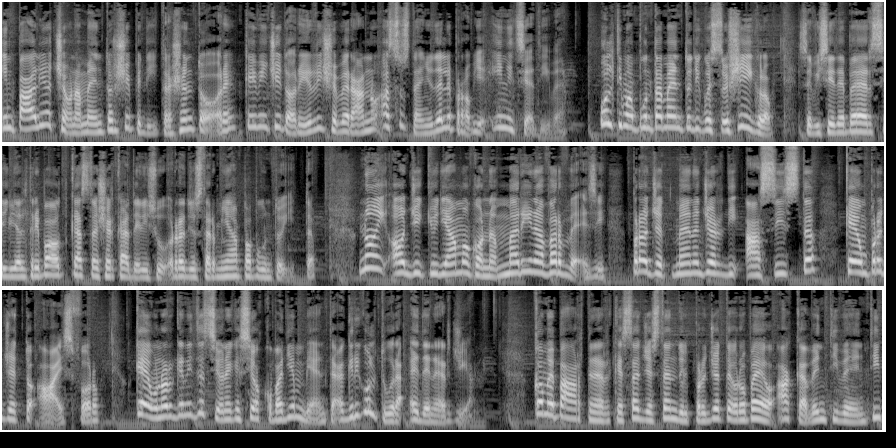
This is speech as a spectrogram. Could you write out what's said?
In palio c'è una mentorship di 300 ore che i vincitori riceveranno a sostegno delle proprie iniziative. Ultimo appuntamento di questo ciclo. Se vi siete persi gli altri podcast, cercateli su radiostarmiappa.it. Noi oggi chiudiamo con Marina Varvesi, project manager di Assist, che è un progetto ICE4, che è un'organizzazione che si occupa di ambiente, agricoltura ed energia. Come partner che sta gestendo il progetto europeo H2020,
